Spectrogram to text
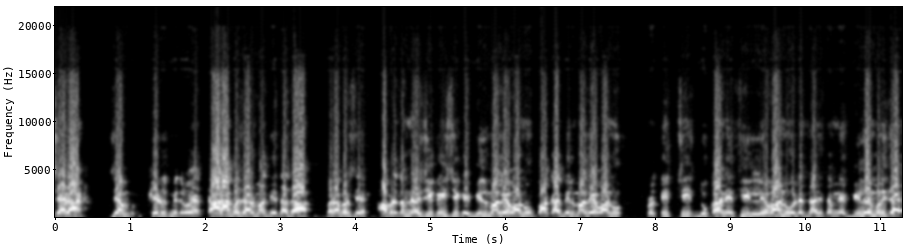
શેરાટ. જેમ ખેડૂત મિત્રોએ કાળા બજારમાં દેતા હતા, બરાબર છે? આપણે તમને હજી કહી છીએ કે બિલમાં લેવાનું, પાકા બિલમાં લેવાનું પ્રતિષ્ઠિત દુકાનેથી લેવાનું, એટલે ત્યાંથી તમને બિલે મળી જાય.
